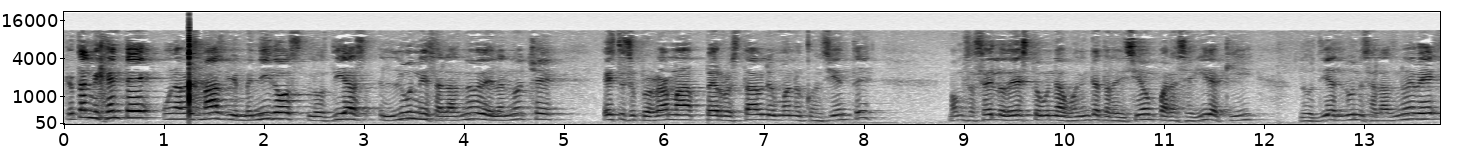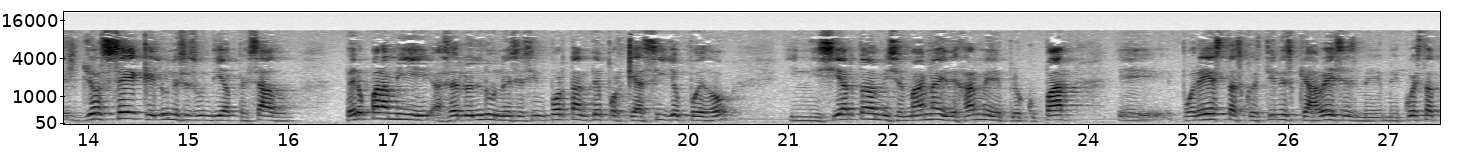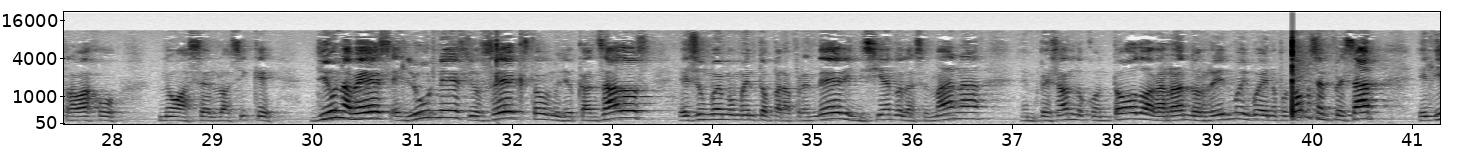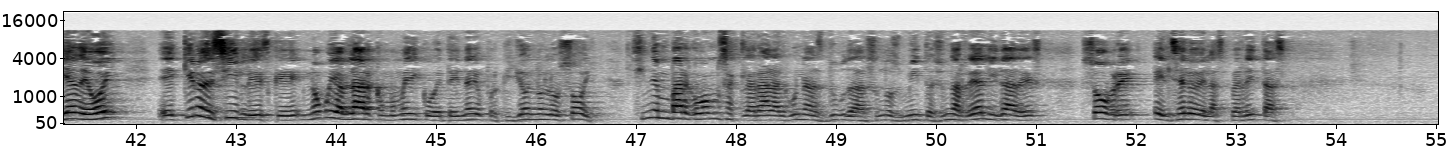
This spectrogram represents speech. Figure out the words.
¿Qué tal mi gente? Una vez más, bienvenidos los días lunes a las 9 de la noche. Este es su programa Perro Estable, Humano Consciente. Vamos a hacerlo de esto una bonita tradición para seguir aquí los días lunes a las 9. Yo sé que el lunes es un día pesado, pero para mí hacerlo el lunes es importante porque así yo puedo iniciar toda mi semana y dejarme de preocupar eh, por estas cuestiones que a veces me, me cuesta trabajo no hacerlo. Así que de una vez, el lunes, yo sé que estamos medio cansados, es un buen momento para aprender, iniciando la semana, empezando con todo, agarrando ritmo y bueno, pues vamos a empezar el día de hoy. Eh, quiero decirles que no voy a hablar como médico veterinario porque yo no lo soy. Sin embargo, vamos a aclarar algunas dudas, unos mitos y unas realidades sobre el celo de las perritas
